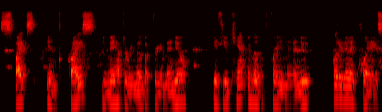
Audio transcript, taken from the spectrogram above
spikes in price, you may have to remove it for your menu. If you can't remove it from your menu, put it in a place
